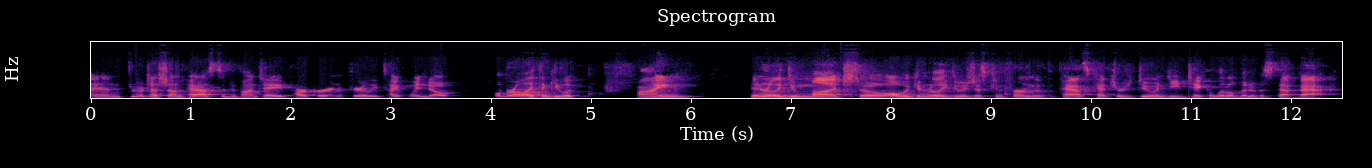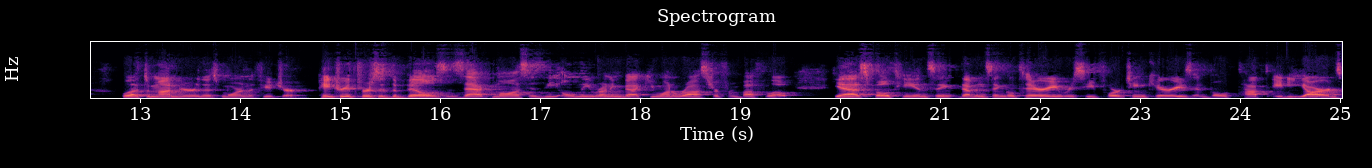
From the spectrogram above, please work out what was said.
and threw a touchdown pass to DeVante Parker in a fairly tight window. Overall, I think he looked fine didn't really do much. So all we can really do is just confirm that the pass catchers do indeed take a little bit of a step back. We'll have to monitor this more in the future. Patriots versus the Bills. Zack Moss is the only running back you want to roster from Buffalo. Yes, both he and Sing- Devin Singletary received 14 carries and both topped 80 yards.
